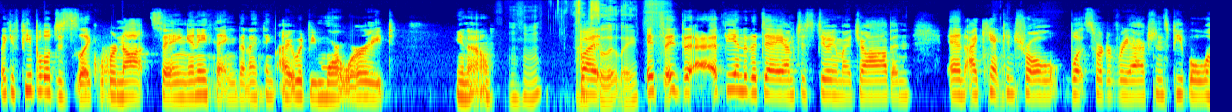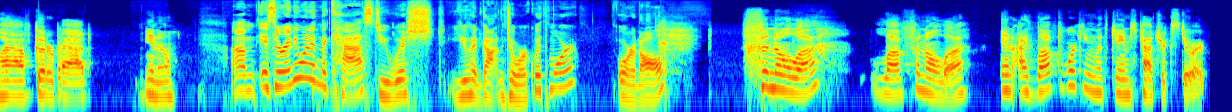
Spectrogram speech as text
like if people just like were not saying anything, then I think I would be more worried. You know. But Absolutely. it's it, at the end of the day, I'm just doing my job, and and I can't control what sort of reactions people will have, good or bad. You know. Um, is there anyone in the cast you wished you had gotten to work with more or at all? Finola, love Finola, and I loved working with James Patrick Stuart.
